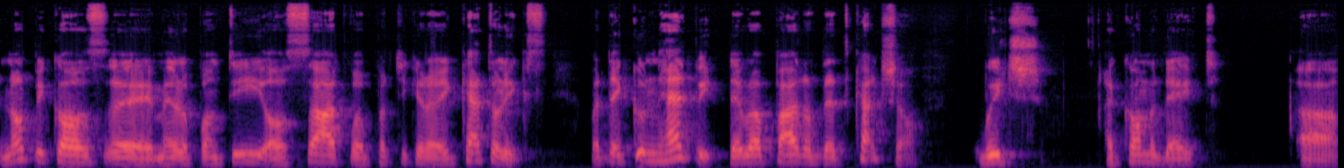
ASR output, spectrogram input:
not because uh, Merleau-Ponty or Sartre were particularly Catholics, but they couldn't help it. They were part of that culture, which accommodate uh,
